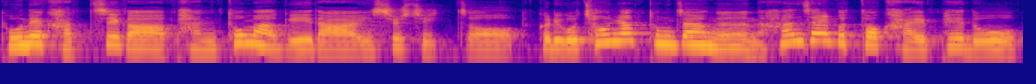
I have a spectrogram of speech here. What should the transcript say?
돈의 가치가 반토막이 나 있을 수 있죠. 그리고 청약 통장은 한 살부터 가입해도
